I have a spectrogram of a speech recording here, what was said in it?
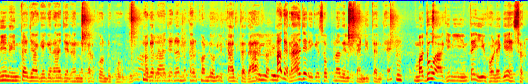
ನೀನು ಇಂಥ ಜಾಗೆಗೆ ರಾಜರನ್ನು ಕರ್ಕೊಂಡು ಹೋಗು. ಆಗ ರಾಜರನ್ನು ಕರ್ಕೊಂಡು ಹೋಗ್ಲಿಕ್ಕೆ ಆಗ್ತದಾ? ಆಗ ರಾಜರಿಗೆ ಸ್ವಪ್ನದಲ್ಲಿ ಕಂಡಿತಂತೆ ಮಧುವಾಹಿನಿ ಅಂತ ಈ ಹೊಳೆಗೆ ಹೆಸರು.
